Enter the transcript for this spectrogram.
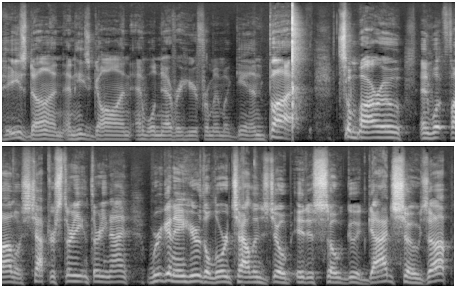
he's done and he's gone and we'll never hear from him again. But tomorrow and what follows, chapters 38 and 39, we're going to hear the Lord challenge Job. It is so good. God shows up.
